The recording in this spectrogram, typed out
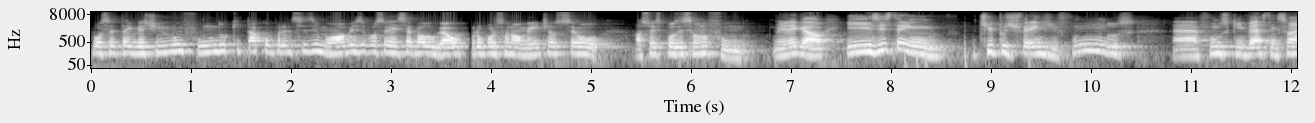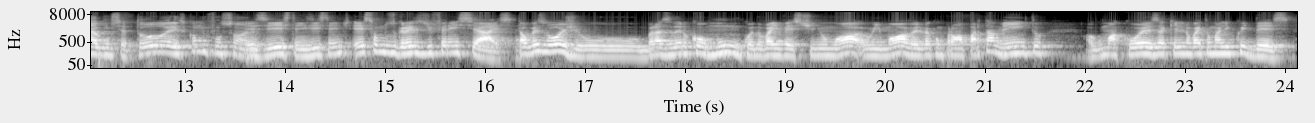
você está investindo num fundo que está comprando esses imóveis e você recebe aluguel proporcionalmente ao seu, à sua exposição no fundo. Bem legal. E existem tipos diferentes de fundos? É, fundos que investem só em alguns setores? Como funciona? Existem, existem. Esse é um dos grandes diferenciais. Talvez hoje o brasileiro comum, quando vai investir em um imóvel, ele vai comprar um apartamento, alguma coisa que ele não vai ter uma liquidez.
